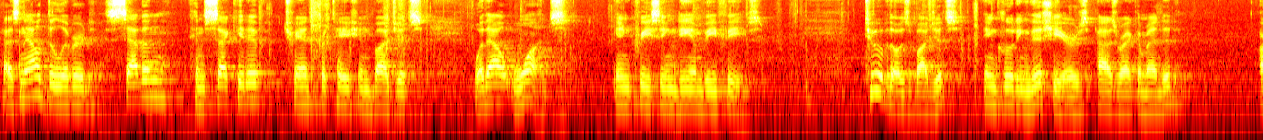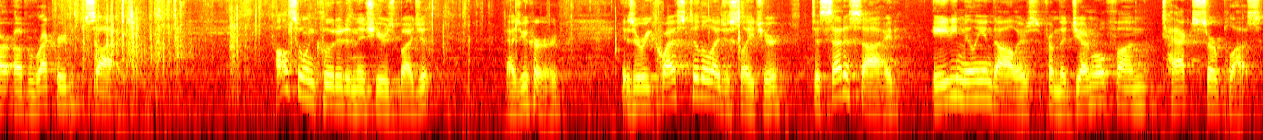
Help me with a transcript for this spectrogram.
has now delivered seven consecutive transportation budgets without once increasing DMV fees. Two of those budgets, including this year's as recommended, are of record size. Also included in this year's budget, as you heard, is a request to the legislature to set aside $80 million from the general fund tax surplus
